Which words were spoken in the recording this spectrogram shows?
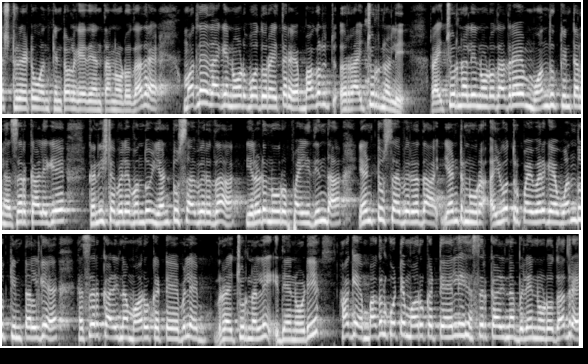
ಎಷ್ಟು ರೇಟು ಒಂದು ಕ್ವಿಂಟಲ್ಗೆ ಇದೆ ಅಂತ ನೋಡೋದಾದರೆ, ಮೊದಲನೇದಾಗಿ ನೋಡ್ಬೋದು ರೈತರೇ, ಬಾಗಲು ರಾಯಚೂರಿನಲ್ಲಿ. ರಾಯಚೂರಿನಲ್ಲಿ ನೋಡೋದಾದರೆ ಒಂದು ಕ್ವಿಂಟಲ್ ಹೆಸರು ಕಾಳಿಗೆ ಕನಿಷ್ಠ ಬೆಲೆ ಬಂದು ಎಂಟು ಸಾವಿರದ ಎರಡು ನೂರು ರೂಪಾಯಿದಿಂದ ಎಂಟು ಸಾವಿರದ ಎಂಟುನೂರ ಐವತ್ತು ರೂಪಾಯಿವರೆಗೆ ಒಂದು ಕ್ವಿಂಟಲ್ಗೆ ಹೆಸರು ಕಾಳಿನ ಮಾರುಕಟ್ಟೆಯ ಬೆಲೆ ರಾಯಚೂರಿನಲ್ಲಿ ಇದೆ ನೋಡಿ. ಹಾಗೆ ಬಾಗಲಕೋಟೆ ಮಾರುಕಟ್ಟೆಯಲ್ಲಿ ಹೆಸರು ಕಾಳಿನ ಬೆಲೆ ನೋಡೋದಾದರೆ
